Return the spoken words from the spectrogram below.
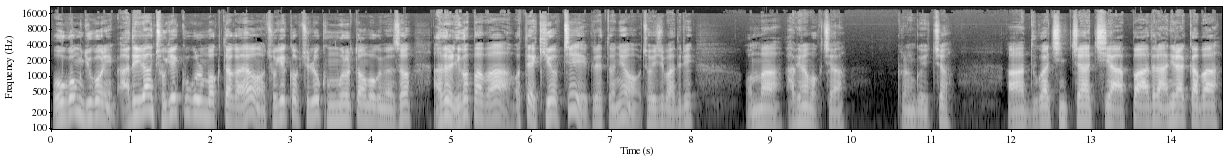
5065님, 아들이랑 조개국을 먹다가요, 조개 껍질로 국물을 떠먹으면서 아들 이것 봐봐, 어때, 귀엽지? 그랬더니요, 저희 집 아들이 엄마 밥이나 먹자. 그러는 거 있죠? 아, 누가 진짜 지 아빠 아들 아니랄까봐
